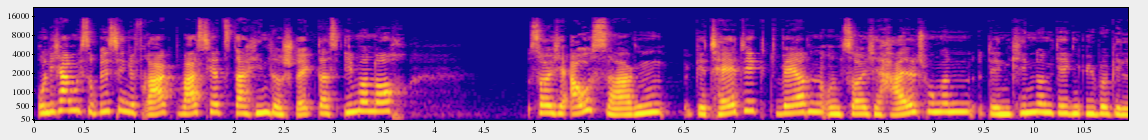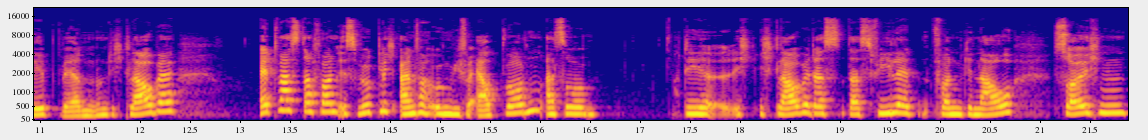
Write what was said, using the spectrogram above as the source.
Und ich habe mich so ein bisschen gefragt, was jetzt dahinter steckt, dass immer noch solche Aussagen getätigt werden und solche Haltungen den Kindern gegenüber gelebt werden. Und ich glaube, etwas davon ist wirklich einfach irgendwie vererbt worden. Also die, ich, ich glaube, dass, dass viele von genau solchen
